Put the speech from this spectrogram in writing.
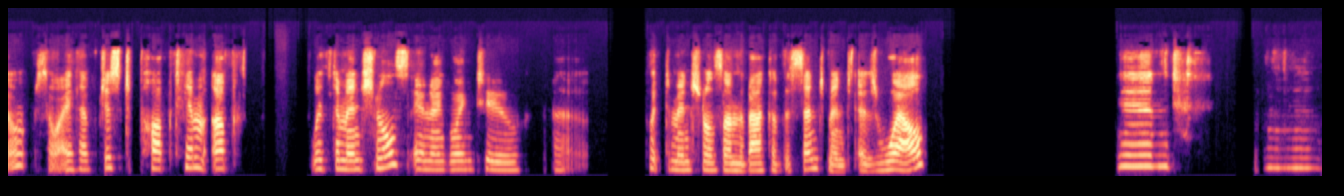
go. So I have just popped him up with dimensionals, and I'm going to uh, put dimensionals on the back of the sentiment as well. And um,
